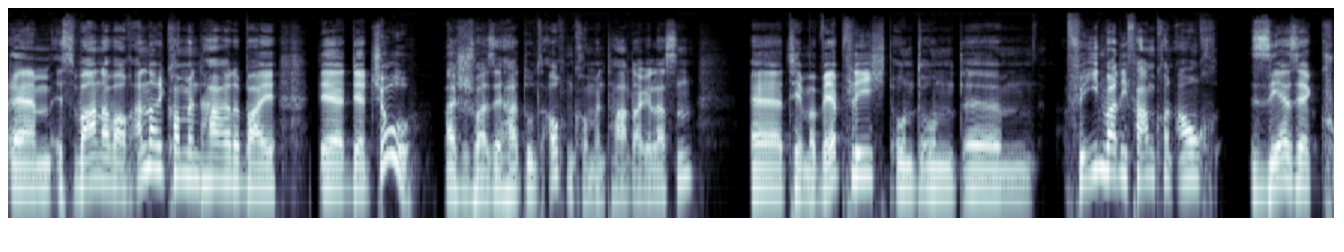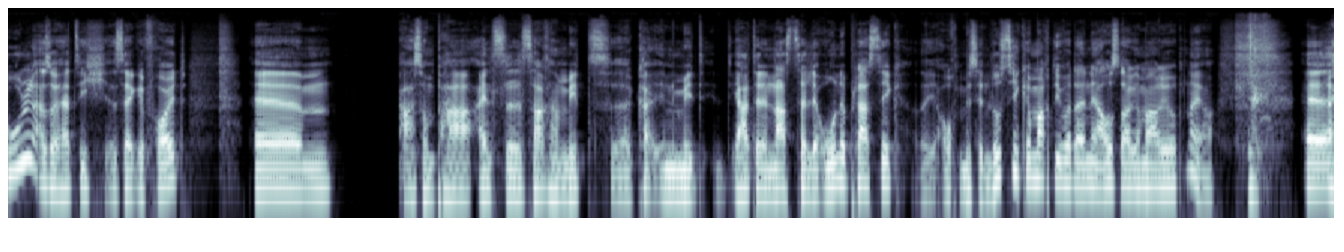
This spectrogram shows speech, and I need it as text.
Ähm, es waren aber auch andere Kommentare dabei. Der, der Joe beispielsweise hat uns auch einen Kommentar da gelassen. Äh, Thema Wehrpflicht und, und ähm, für ihn war die FarmCon auch sehr, sehr cool. Also er hat sich sehr gefreut. Ähm, ah, so ein paar Einzelsachen mit, äh, mit, er hatte eine Nasszelle ohne Plastik, also auch ein bisschen lustig gemacht über deine Aussage, Mario. Naja. äh, ja,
